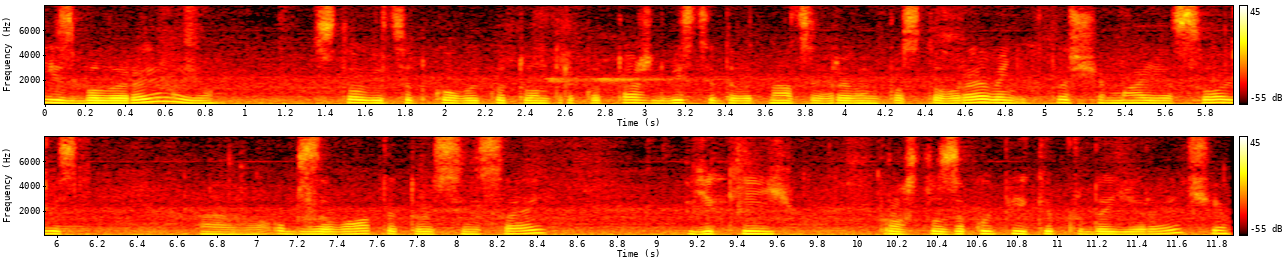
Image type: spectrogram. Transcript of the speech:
І з балериною 100% котон трикотаж 219 гривень по 100 гривень. І хто ще має совість е, обзивати той сінсей, який просто за копійки продає речі.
